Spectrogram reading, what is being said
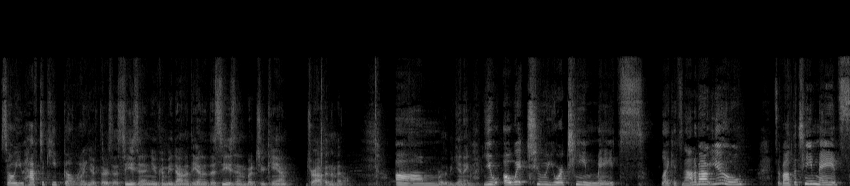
so you have to keep going. Like if there's a season, you can be done at the end of the season, but you can't drop in the middle. Um, or the beginning. you owe it to your teammates. Like it's not about you, it's about the teammates.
